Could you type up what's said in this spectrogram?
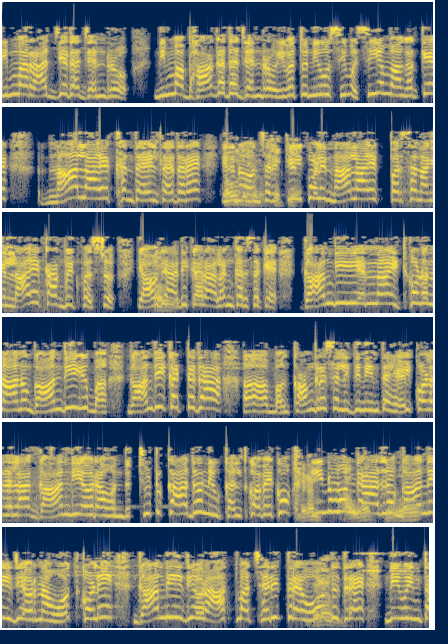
ನಿಮ್ಮ ರಾಜ್ಯದ ಜನರು ನಿಮ್ಮ ಭಾಗದ ಜನರು. ಇವತ್ತು ನೀವು ಸಿಎಂ ಆಗಕ್ಕೆ ನಾ ಲಾಯಕ್ ಅಂತ ಹೇಳ್ತಾ ಇದಾರೆ ಇದನ್ನ ಒಂದ್ಸರಿ. ತಿಳ್ಕೊಳ್ಳಿ ನಾ ಲಾಯಕ್ ಪರ್ಸನ್ ಆಗಿ ಲಾಯಕ್ ಆಗ್ಬೇಕು ಫಸ್ಟ್ ಯಾವುದೇ ಅಧಿಕಾರ ಅಲಂಕರಿಸಕ್ಕೆ. ಗಾಂಧಿಯನ್ನ ಇಟ್ಕೊಂಡು ನಾನು ಗಾಂಧಿ ಗಾಂಧಿ ಕಟ್ಟದ ಕಾಂಗ್ರೆಸ್ ಅಲ್ಲಿ ಇದ್ದೀನಿ ಅಂತ ಹೇಳ್ಕೊಳ್ಳೋದಲ್ಲ ಗಾಂಧಿಯವರ ಒಂದು ಚುಟುಕಾದ್ರೂ ನೀವು ಕಲ್ತ್ಕೋಬೇಕು. ಇನ್ನು ಮುಂದೆ ಆದ್ರೂ ಗಾಂಧೀಜಿಯವ್ರನ್ನ ಓದ್ಕೊಳ್ಳಿ. ಗಾಂಧೀಜಿಯವರ ಆತ್ಮ ಚರಿತ್ರೆ ಓದಿದ್ರೆ ನೀವು ಇಂತ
